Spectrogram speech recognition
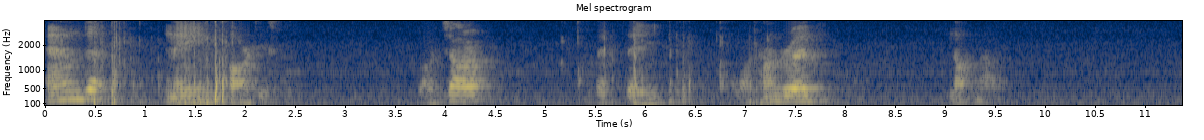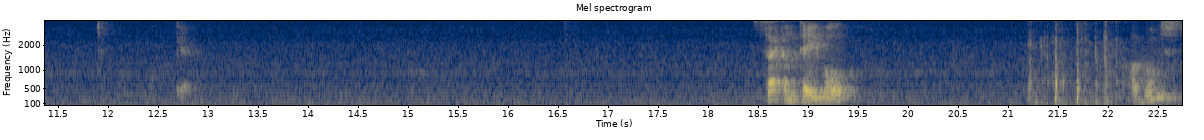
And name artist. Varchar, let's say 100, not now. Okay. Second table albums?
